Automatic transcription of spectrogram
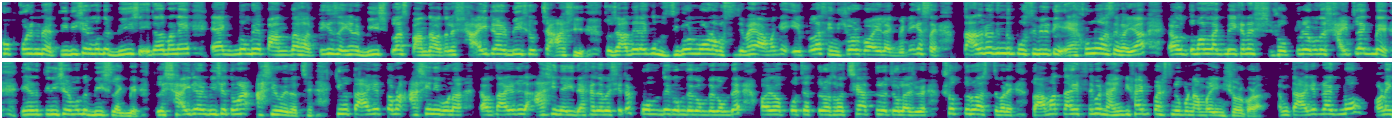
খুব কঠিন ভাইয়া। তিরিশের মধ্যে বিশ, এটা মানে একদম ভাইয়া পান্তা ভাত, ঠিক আছে? এখানে বিশ প্লাস পান্তা ভাত তাহলে ষাট আর বিশ হচ্ছে আশি। তো যাদের একদম জীবন মরণ অবস্থা যে ভাই আমাকে এ প্লাস ইনশিওর করাই লাগবে ঠিক আছে? তাদেরও কিন্তু পসিবিলিটি এখনও আছে, ভাইয়া। কারণ তোমার লাগবে এখানে সত্তরের মধ্যে ষাট লাগবে, এখানে তিরিশের মধ্যে বিশ লাগবে। তাহলে ষাট আর বিশে তোমার আশি হয়ে যাচ্ছে। কিন্তু টার্গেট তো আমরা আশি নিবো না। কারণ টার্গেট যদি আশি নেই, দেখা যাবে সেটা কমতে কমতে কমতে কমতে হয়তো পঁচাত্তর অথবা ছিয়াত্তরে চলে আসবে, সত্তরও আসতে পারে। তো আমার টার্গেট থাকবে নাইনটি ফাইভ পার্সেন্ট উপর নাম্বার ইনশিওর করা। আমি টার্গেট রাখব অনেক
